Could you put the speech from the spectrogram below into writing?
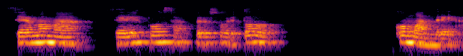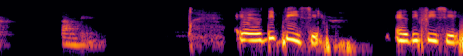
ser mamá, ser esposa, pero sobre todo como Andrea también. Es difícil, es difícil.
